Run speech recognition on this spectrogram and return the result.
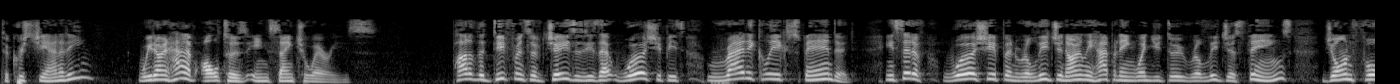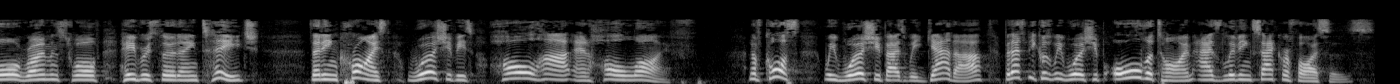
to Christianity. We don't have altars in sanctuaries. Part of the difference of Jesus is that worship is radically expanded. Instead of worship and religion only happening when you do religious things, John 4, Romans 12, Hebrews 13 teach that in Christ worship is whole heart and whole life. And of course we worship as we gather, but that's because we worship all the time as living sacrifices.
